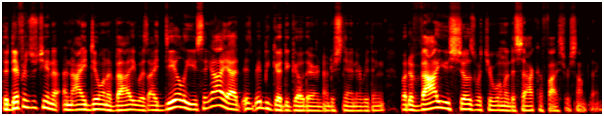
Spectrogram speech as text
the difference between an ideal and a value is ideally you say, oh, yeah, it- it'd be good to go there and understand everything. But a value shows what you're willing to sacrifice for something.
